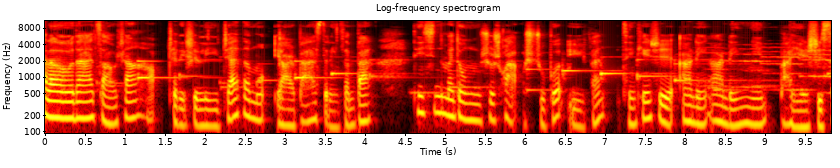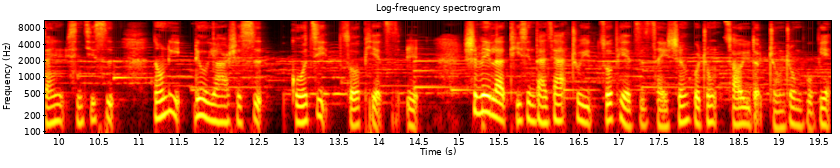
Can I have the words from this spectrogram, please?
Hello，大家早上好，这里是李斋 FM 幺二八四零三八，听心的脉动，说实话，我是主播雨帆。今天是二零二零年八月十三日，星期四，农历六月二十四，国际左撇子日，是为了提醒大家注意左撇子在生活中遭遇的种种不便，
